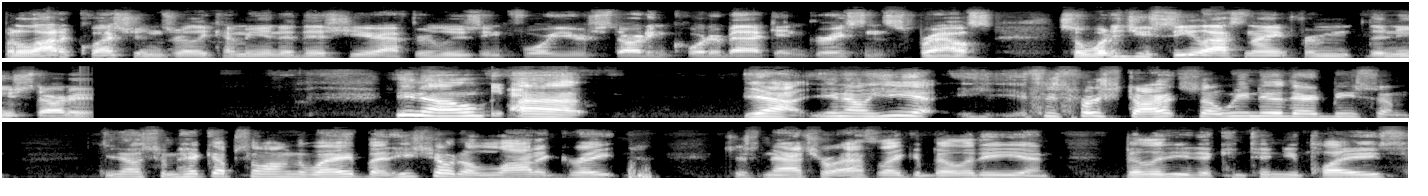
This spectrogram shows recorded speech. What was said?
but a lot of questions really coming into this year after losing four-year starting quarterback in Grayson Sprouse. So what did you see last night from the new starter? You know, uh, yeah, you know, he, he it's his first start, so we knew there'd be some, you know, some hiccups along the way, but he showed a lot of great, just natural athletic ability and ability to continue plays.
